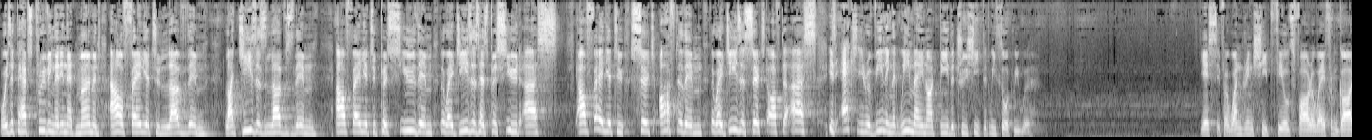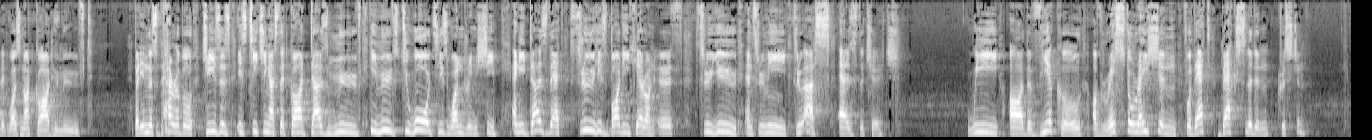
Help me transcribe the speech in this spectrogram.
Or is it perhaps proving that in that moment, our failure to love them like Jesus loves them, our failure to pursue them the way Jesus has pursued us, our failure to search after them the way Jesus searched after us is actually revealing that we may not be the true sheep that we thought we were. Yes, if a wandering sheep feels far away from God, it was not God who moved. But in this parable, Jesus is teaching us that God does move. He moves towards his wandering sheep. And he does that through his body here on earth through you and through me, through us as the church. We are the vehicle of restoration for that backslidden Christian.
